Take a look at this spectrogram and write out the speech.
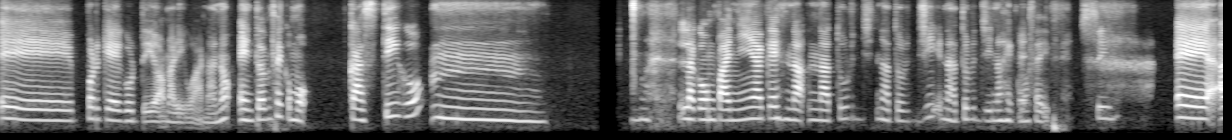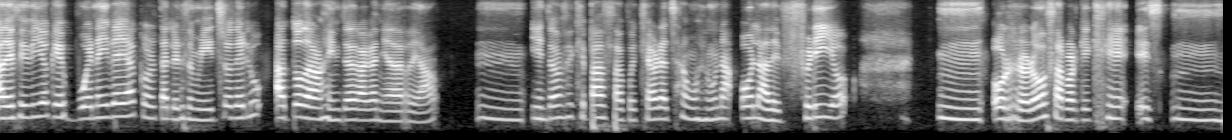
eh, porque cultiva marihuana, ¿no? Entonces, como castigo, mm, la compañía que es Na- Naturgy, Naturgy, Naturgy, no sé cómo se dice, Sí. eh, ha decidido que es buena idea cortarle el suministro de luz a toda la gente de la Cañada Real. Mm, y entonces, ¿qué pasa? Pues que ahora estamos en una ola de frío mm, horrorosa, porque es que es, mm,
